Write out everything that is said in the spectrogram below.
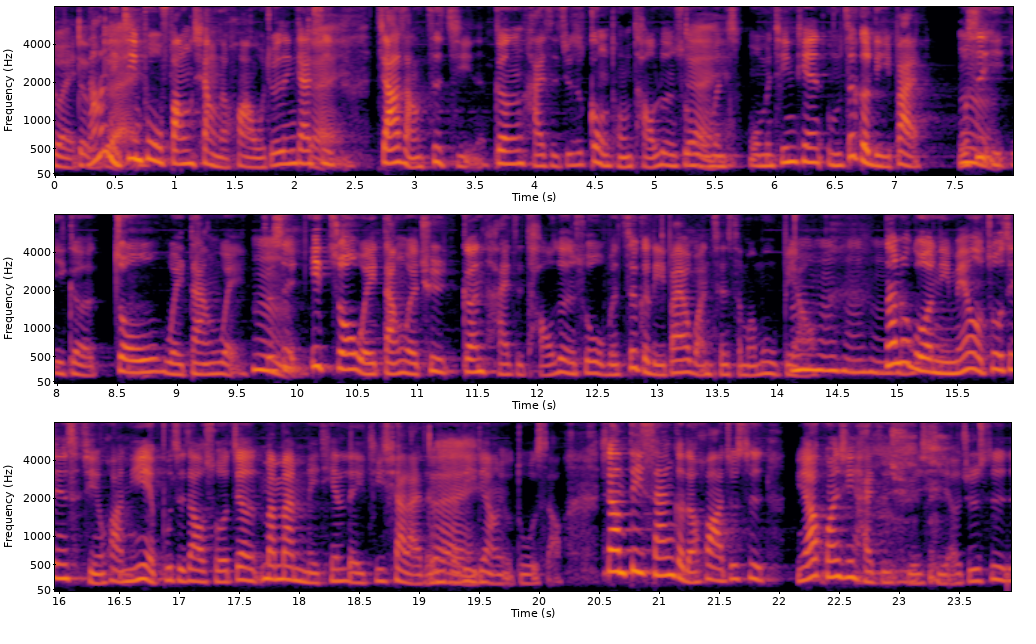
对，然后你进步方向的话，我觉得应该是家长自己跟孩子就是共同讨论，说我们我们今天我们这个礼拜，不是以一个周为单位，嗯、就是一周为单位去跟孩子讨论说我们这个礼拜要完成什么目标。嗯、哼哼哼，那如果你没有做这件事情的话，你也不知道说这样慢慢每天累积下来的那个力量有多少。像第三个的话，就是你要关心孩子学习啊，就是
